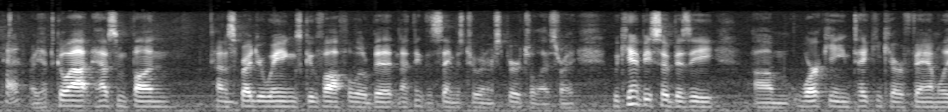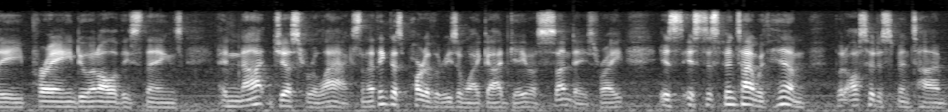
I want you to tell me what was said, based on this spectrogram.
okay. Right? You have to go out, have some fun, kind of spread your wings, goof off a little bit. And I think the same is true in our spiritual lives, right? We can't be so busy um, working, taking care of family, praying, doing all of these things, and not just relax. And I think that's part of the reason why God gave us Sundays, right? Is, is to spend time with Him, but also to spend time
